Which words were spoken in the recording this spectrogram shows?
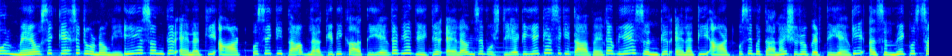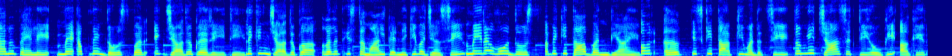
और मैं उसे कैसे ढूंढूँगी? ये सुनकर एला की आंट उसे किताब ला दिखाती है। तब ये देखकर एला उनसे पूछती है कि ये कैसी किताब है। तब ये सुनकर एला की आर्ट उसे बताना शुरू करती है कि असल में कुछ सालों पहले मैं अपने दोस्त पर एक जादू कर रही थी, लेकिन जादू का गलत इस्तेमाल करने की वजह से मेरा वो दोस्त अभी किताब बन गया है। और अब इस किताब की मदद से तुम ये जान सकती हो कि आखिर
